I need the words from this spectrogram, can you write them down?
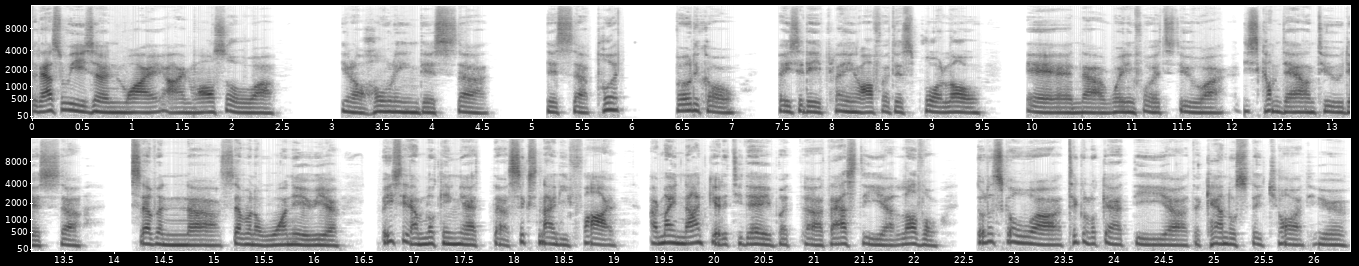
So that's the reason why I'm also, uh, you know, holding this uh, this uh, put vertical, basically playing off of this poor low and uh, waiting for it to uh, at least come down to this uh, seven uh, 701 area. Basically, I'm looking at uh, 695. I might not get it today, but uh, that's the uh, level. So let's go uh, take a look at the uh, the candlestick chart here.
